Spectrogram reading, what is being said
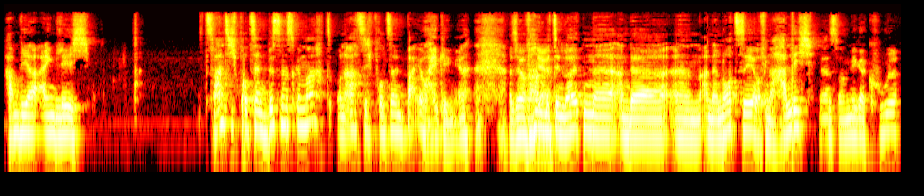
haben wir eigentlich 20% Business gemacht und 80% Biohacking. Ja. Also wir waren yeah. mit den Leuten äh, an der ähm, an der Nordsee auf einer Hallig. Ja, das war mega cool.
